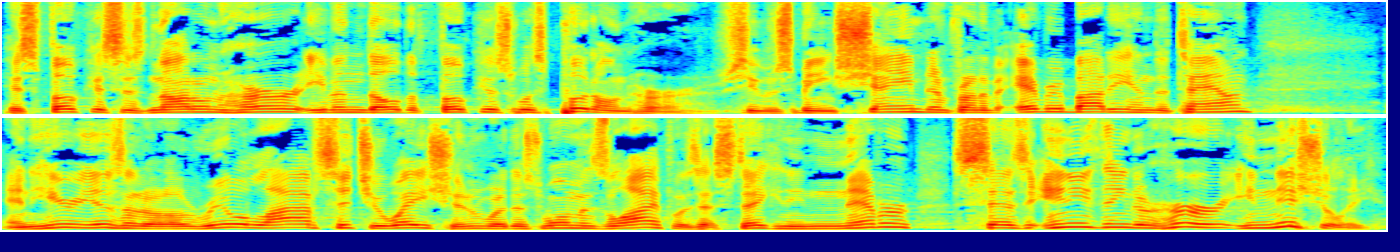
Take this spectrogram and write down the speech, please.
His focus is not on her, even though the focus was put on her. She was being shamed in front of everybody in the town. And here he is in a real live situation where this woman's life was at stake, and he never says anything to her initially.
